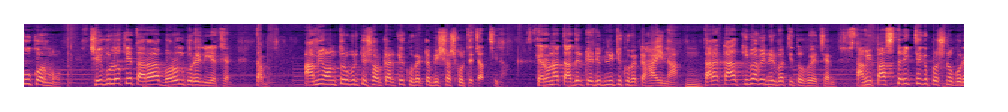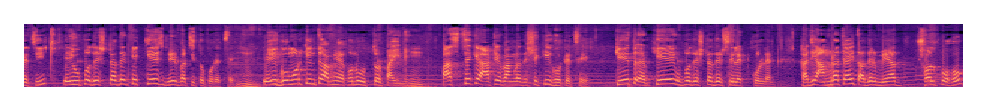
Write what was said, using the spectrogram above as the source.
কুকর্ম, সেগুলোকে তারা বরণ করে নিয়েছেন। আমি অন্তর্বর্তী সরকারকে খুব একটা বিশ্বাস করতে চাচ্ছি না। কেননা তাদের ক্রেডিবিলিটি খুব একটা হাই না। তারা কীভাবে নির্বাচিত হয়েছেন? আমি পাঁচ তারিখ থেকে প্রশ্ন করেছি এই উপদেষ্টাদেরকে কে নির্বাচিত করেছে? এই গোমর কিন্তু আমি এখনও উত্তর পাইনি। পাঁচ থেকে আটে বাংলাদেশে কি ঘটেছে? কে কে উপদেষ্টাদের সিলেক্ট করলেন? কাজে আমরা চাই তাদের মেয়াদ স্বল্প হোক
